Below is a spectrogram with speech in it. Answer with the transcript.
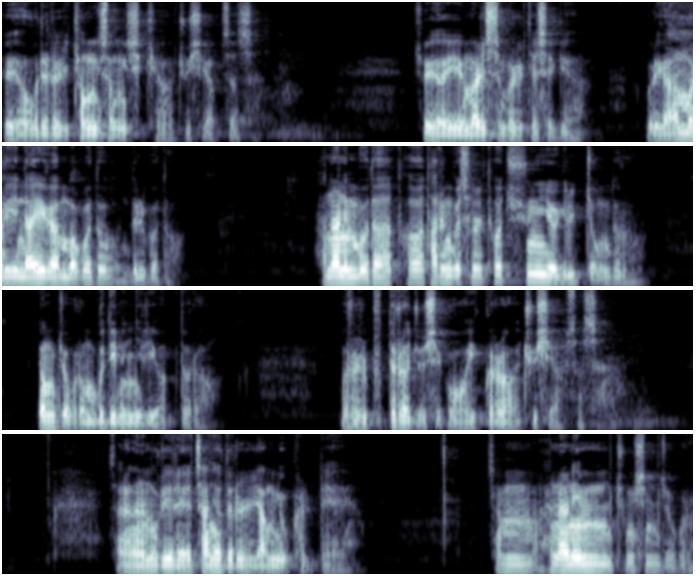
주여 우리를 경성시켜 주시옵소서. 주여 이 말씀을 되새겨 우리가 아무리 나이가 먹어도 늙어도 하나님보다 더 다른 것을 더 중히 여길 정도로 영적으로 무디는 일이 없도록 우리를 붙들어 주시고 이끌어 주시옵소서. 사랑하는 우리의 자녀들을 양육할 때 참 하나님 중심적으로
